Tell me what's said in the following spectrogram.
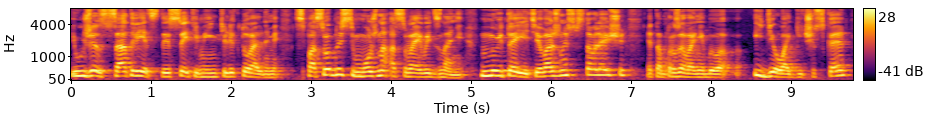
и уже в соответствии с этими интеллектуальными способностями можно осваивать знания. Ну и третья важная составляющая – это образование было идеологическое,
